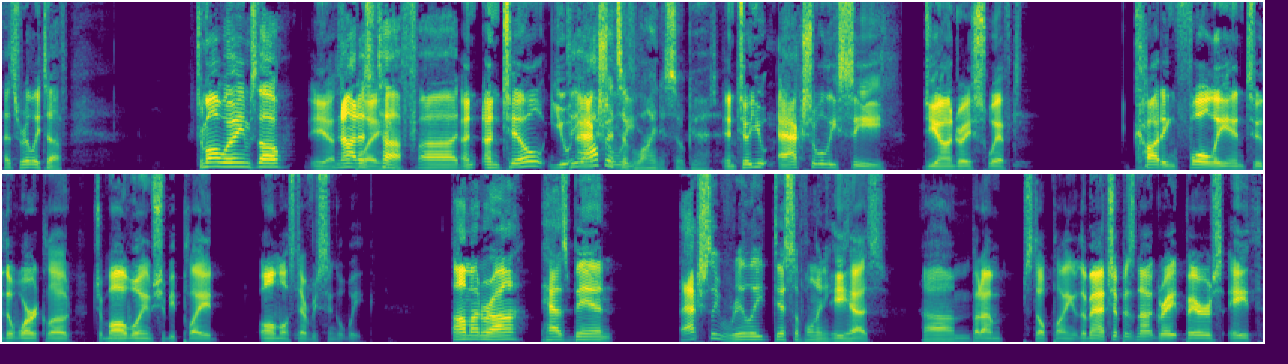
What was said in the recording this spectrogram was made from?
That's really tough. Jamal Williams, though, Yes. not play as tough. Uh, Un- until you the actually offensive line is so good. until you actually see DeAndre Swift cutting fully into the workload, Jamal Williams should be played almost every single week. Amon Ra has been actually really disappointing. He has, Um, but I'm still playing. The matchup is not great. Bears eighth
